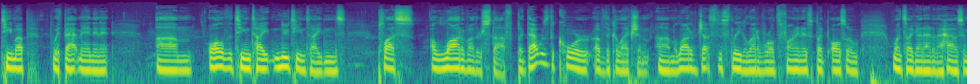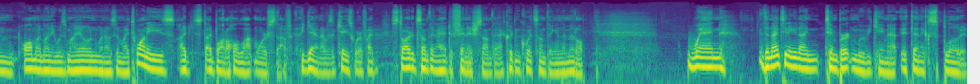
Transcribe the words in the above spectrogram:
team up with Batman in it. Um, all of the Teen Titan, new Teen Titans, plus a lot of other stuff. But that was the core of the collection. Um, a lot of Justice League, a lot of World's Finest, but also once I got out of the house and all my money was my own when I was in my 20s, I just I bought a whole lot more stuff. And again, it was a case where if I started something, I had to finish something. I couldn't quit something in the middle when the 1989 Tim Burton movie came out, it then exploded.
